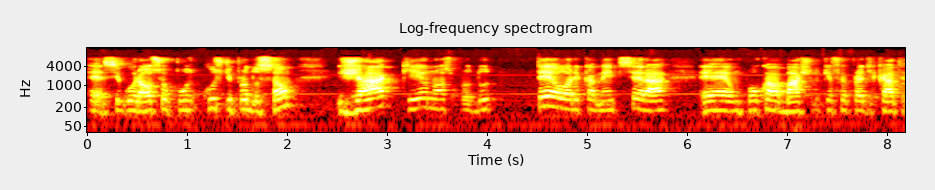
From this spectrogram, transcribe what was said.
é, segurar o seu custo de produção, já que o nosso produto, teoricamente, será é, um pouco abaixo do que foi praticado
